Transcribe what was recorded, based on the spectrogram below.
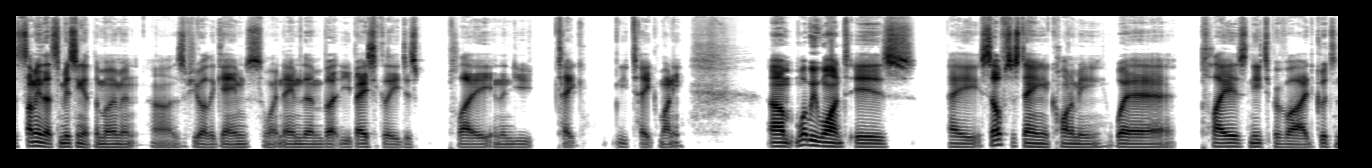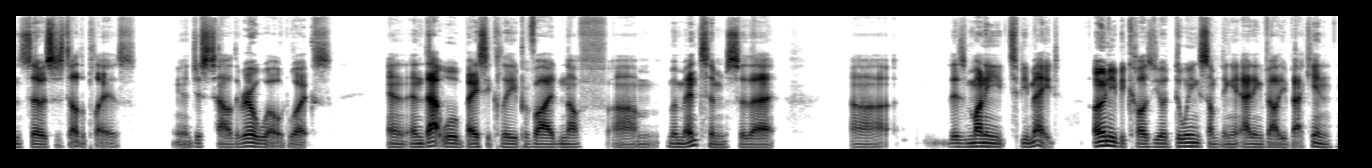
It's something that's missing at the moment. Uh, there's a few other games, I won't name them, but you basically just play and then you take you take money. Um, what we want is a self-sustaining economy where players need to provide goods and services to other players. You know, just how the real world works, and and that will basically provide enough um, momentum so that uh, there's money to be made only because you're doing something and adding value back in.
